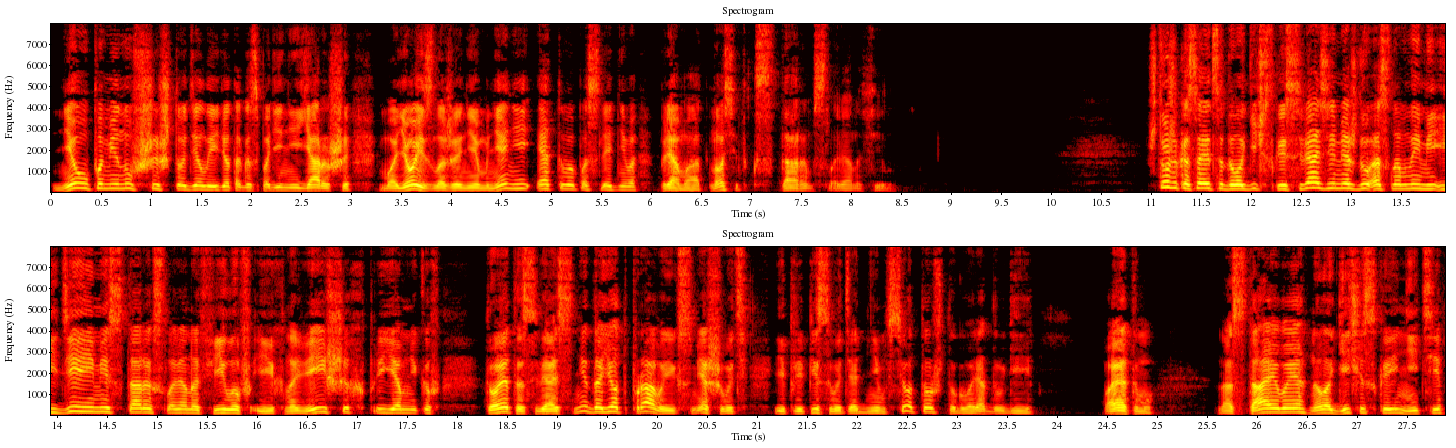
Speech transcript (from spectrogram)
не упомянувши, что дело идет о господине Яруше, мое изложение мнений этого последнего прямо относит к старым славянофилам. Что же касается идеологической связи между основными идеями старых славянофилов и их новейших преемников, то эта связь не дает права их смешивать и приписывать одним все то, что говорят другие. Поэтому, настаивая на логической нити,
